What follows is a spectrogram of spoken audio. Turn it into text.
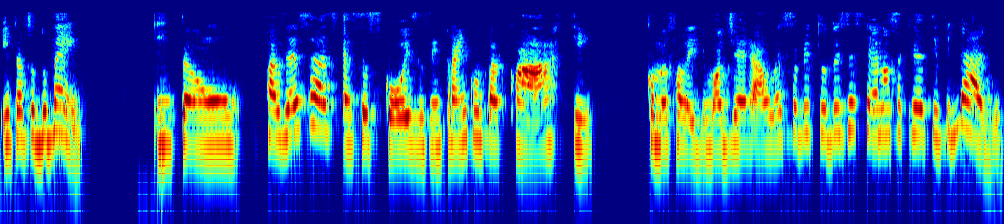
E tá tudo bem. Então, fazer essas, essas coisas, entrar em contato com a arte, como eu falei, de modo geral, é sobretudo exercer a nossa criatividade.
